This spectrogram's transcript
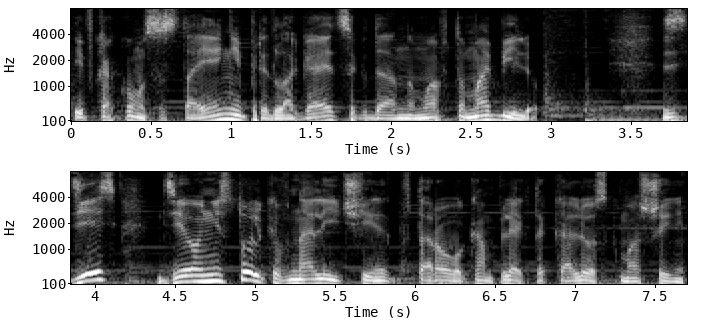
и в каком состоянии предлагается к данному автомобилю – Здесь дело не столько в наличии второго комплекта колес к машине,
